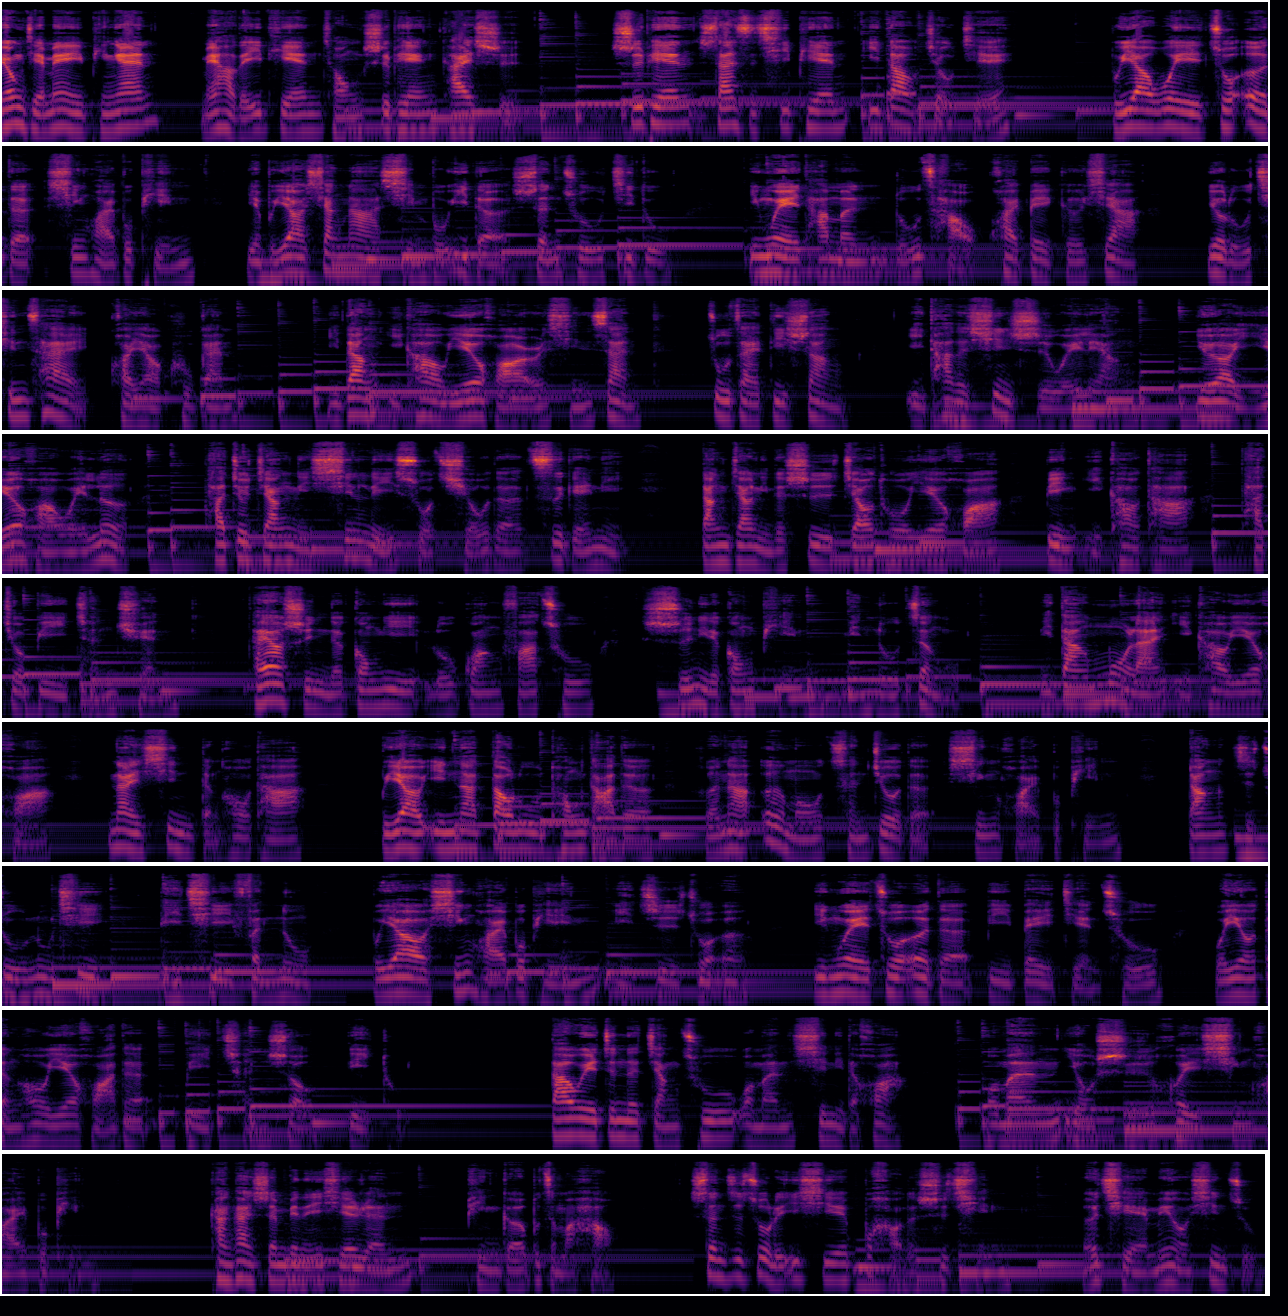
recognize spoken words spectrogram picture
弟兄姐妹平安，美好的一天从诗篇开始。诗篇三十七篇一到九节：不要为作恶的心怀不平，也不要向那行不义的生出嫉妒，因为他们如草快被割下，又如青菜快要枯干。你当倚靠耶和华而行善，住在地上，以他的信实为粮，又要以耶和华为乐。他就将你心里所求的赐给你，当将你的事交托耶和华，并倚靠他，他就必成全。他要使你的公义如光发出，使你的公平明如正午。你当默然倚靠耶和华，耐心等候他，不要因那道路通达的和那恶谋成就的心怀不平。当止住怒气，离弃愤怒。不要心怀不平，以致作恶，因为作恶的必被剪除，唯有等候耶和华的必承受地土。大卫真的讲出我们心里的话。我们有时会心怀不平，看看身边的一些人，品格不怎么好，甚至做了一些不好的事情，而且没有信主，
